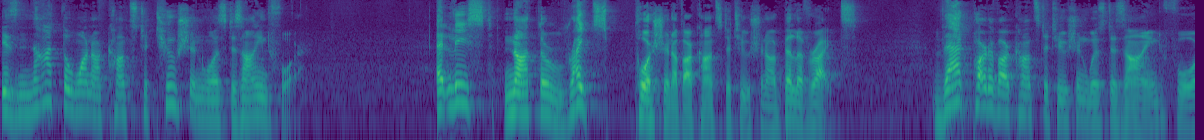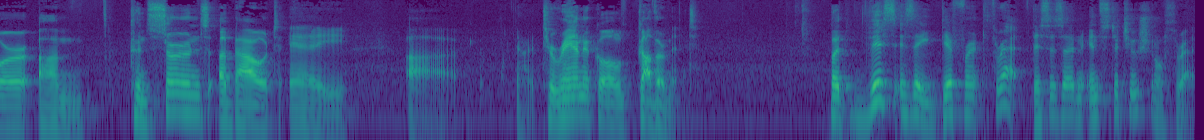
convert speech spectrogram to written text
is not the one our Constitution was designed for. At least, not the rights portion of our Constitution, our Bill of Rights. That part of our Constitution was designed for um, concerns about a, uh, a tyrannical government but this is a different threat. This is an institutional threat.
